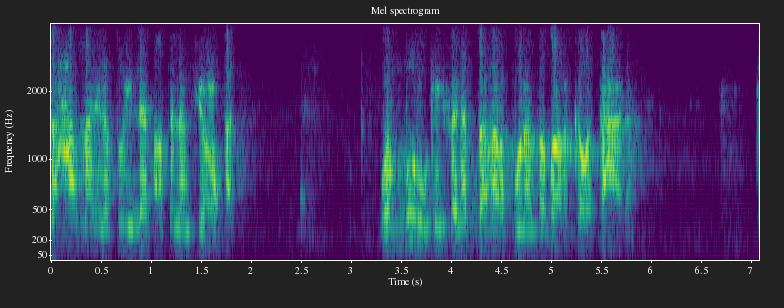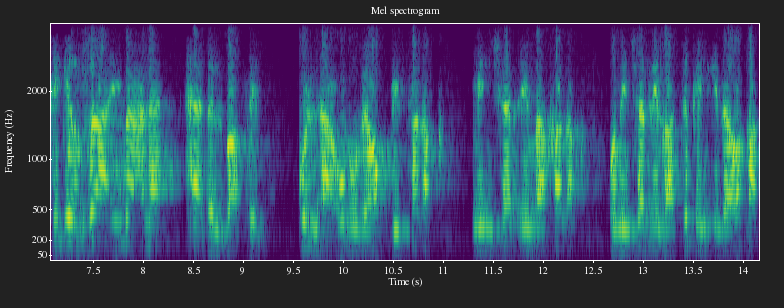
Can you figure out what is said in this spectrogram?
سحرنا لرسول الله صلى الله عليه وسلم في عقد. وانظروا كيف نبه ربنا تبارك وتعالى في إرجاع معنى هذا الباطل. قل أعوذ برب الفلق من شر ما خلق. ومن شر غاسق إذا وقف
